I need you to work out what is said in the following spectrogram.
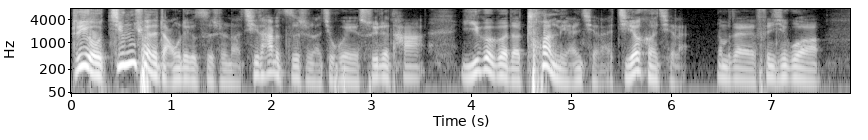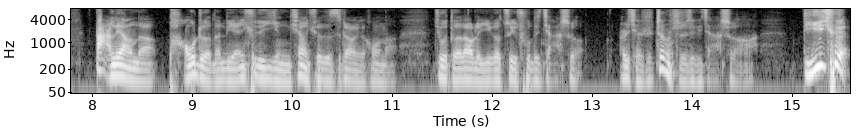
只有精确的掌握这个姿势呢，其他的姿势呢就会随着它一个个的串联起来、结合起来。那么在分析过大量的跑者的连续的影像学的资料以后呢，就得到了一个最初的假设，而且是证实这个假设啊，的确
